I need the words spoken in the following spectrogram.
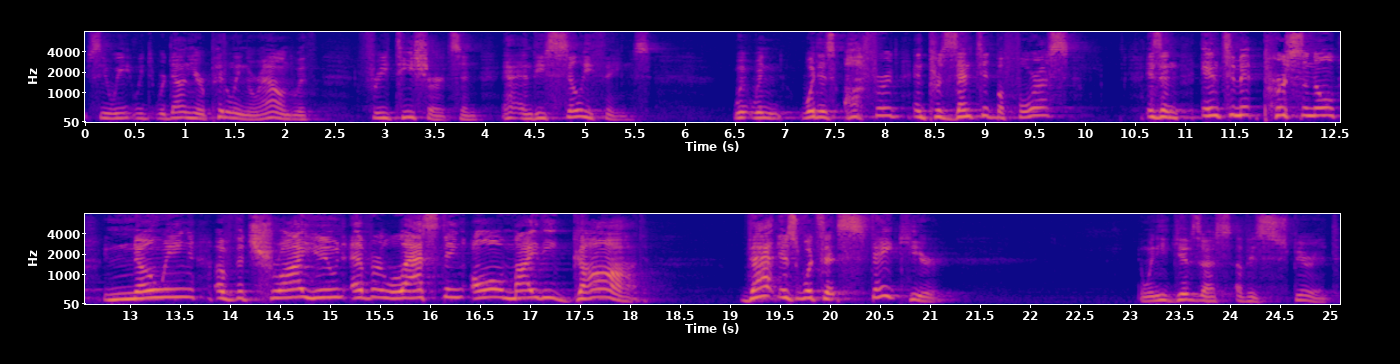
You see, we, we, are down here piddling around with free t shirts and, and these silly things. When, when what is offered and presented before us is an intimate, personal knowing of the triune, everlasting, almighty God. That is what's at stake here. And when he gives us of his spirit,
